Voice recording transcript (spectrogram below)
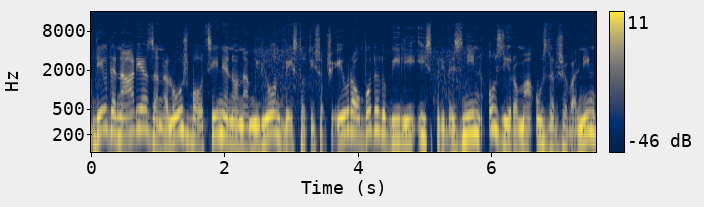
Del denarja za naložbo ocenjeno na milijon dvesto tisoč evrov bodo dobili iz priveznin oziroma vzdrževalnin,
